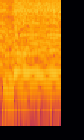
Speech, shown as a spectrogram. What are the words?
Mm-hmm.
